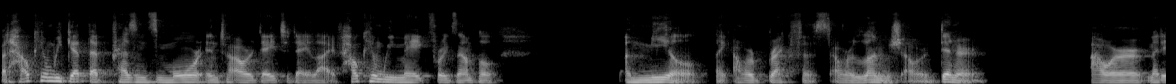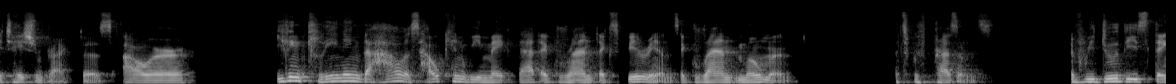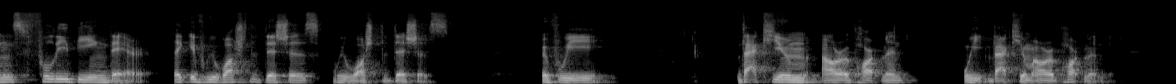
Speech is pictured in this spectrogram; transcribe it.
but how can we get that presence more into our day-to-day life? How can we make for example a meal like our breakfast our lunch our dinner our meditation practice our even cleaning the house? How can we make that a grand experience a grand moment? It's with presence. If we do these things fully being there like if we wash the dishes we wash the dishes. If we vacuum our apartment, we vacuum our apartment.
